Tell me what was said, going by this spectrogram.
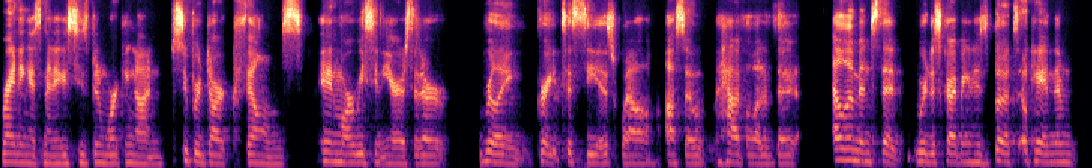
writing as many as he's been working on super dark films in more recent years that are really great to see as well. Also, have a lot of the elements that we're describing in his books. Okay. And then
